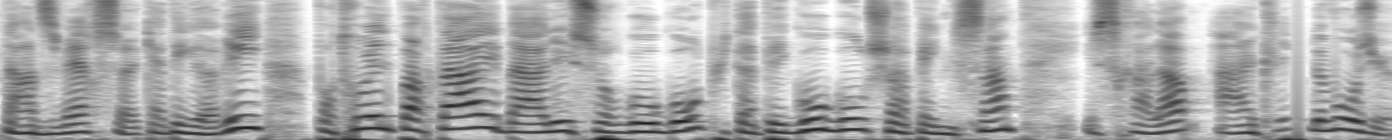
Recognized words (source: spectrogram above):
dans diverses catégories. Pour trouver le portail, ben, allez sur Google puis tapez Google Shopping 100. Il sera là à un clic de vos yeux.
